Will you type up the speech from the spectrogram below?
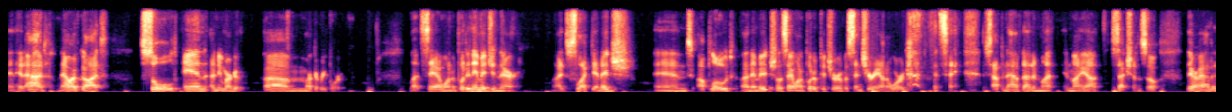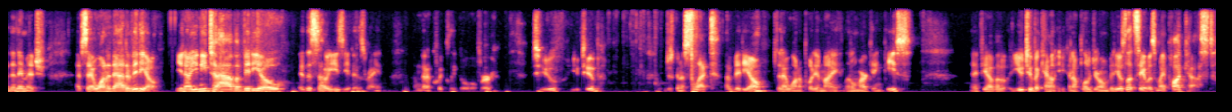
and hit add. Now I've got sold and a Newmarket um, market report. Let's say I want to put an image in there. I'd select image and upload an image. Let's say I want to put a picture of a Centurion award. Let's say I just happen to have that in my in my uh, section. So there, I added an image. I'd say I wanted to add a video. You know, you need to have a video. This is how easy it is, right? I'm going to quickly go over to YouTube. I'm just going to select a video that I want to put in my little marketing piece. And if you have a YouTube account, you can upload your own videos. Let's say it was my podcast.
